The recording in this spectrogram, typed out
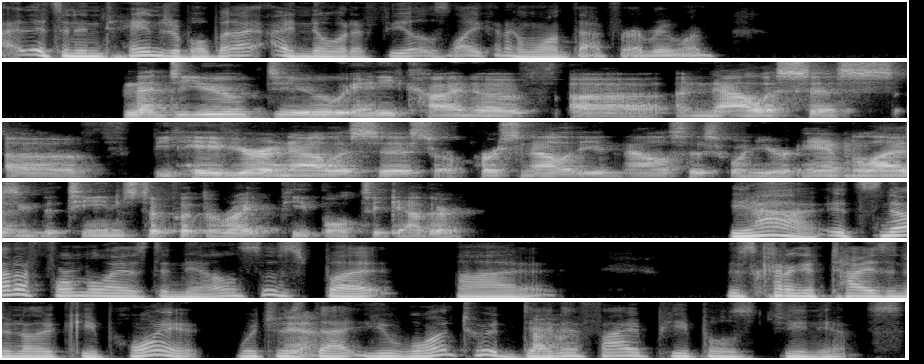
It's an intangible, but I, I know what it feels like, and I want that for everyone. And then, do you do any kind of uh, analysis of behavior analysis or personality analysis when you're analyzing the teams to put the right people together? Yeah, it's not a formalized analysis, but uh, this kind of ties into another key point, which is yeah. that you want to identify uh people's genius.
